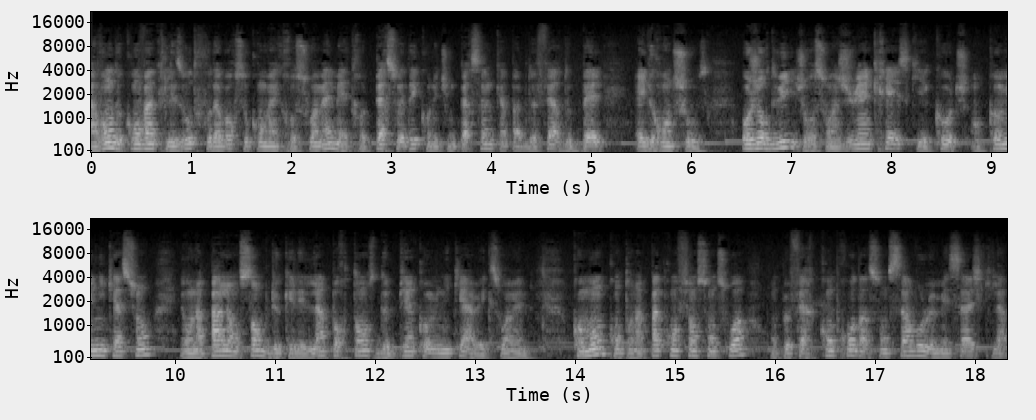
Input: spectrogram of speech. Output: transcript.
Avant de convaincre les autres, il faut d'abord se convaincre soi-même et être persuadé qu'on est une personne capable de faire de belles et grandes choses. Aujourd'hui, je reçois Julien Kress qui est coach en communication et on a parlé ensemble de quelle est l'importance de bien communiquer avec soi-même. Comment, quand on n'a pas confiance en soi, on peut faire comprendre à son cerveau le message qu'il a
